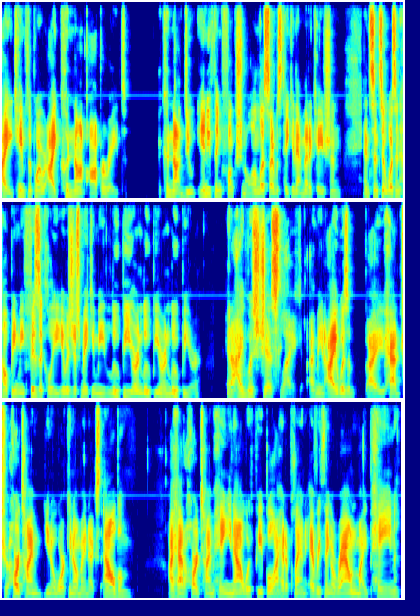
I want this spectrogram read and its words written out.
I came to the point where I could not operate I could not do anything functional unless I was taking that medication. And since it wasn't helping me physically, it was just making me loopier and loopier and loopier. And I was just like, I mean, I was a, I had a hard time, you know, working on my next album. I had a hard time hanging out with people. I had to plan everything around my pain.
